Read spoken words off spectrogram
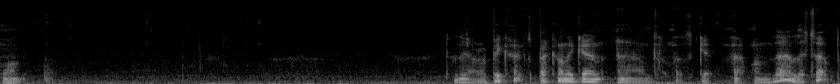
One. So there are our pickaxe back on again, and let's get that one there lit up.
